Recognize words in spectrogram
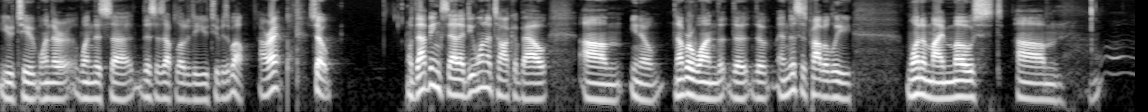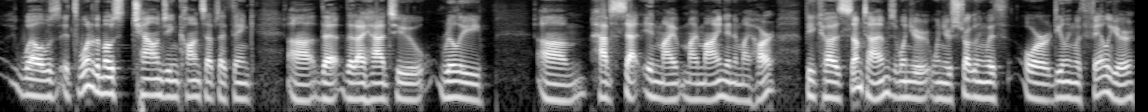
YouTube when they're when this uh, this is uploaded to YouTube as well. All right, so. With that being said, I do want to talk about, um, you know, number one, the, the the and this is probably one of my most um, well, it was it's one of the most challenging concepts I think uh, that that I had to really um, have set in my my mind and in my heart because sometimes when you're when you're struggling with or dealing with failure,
